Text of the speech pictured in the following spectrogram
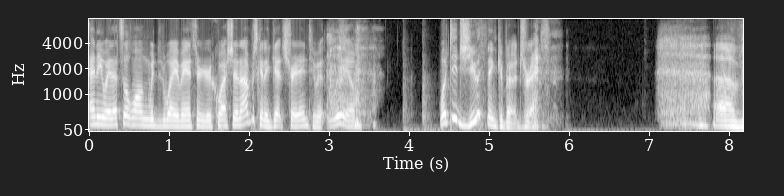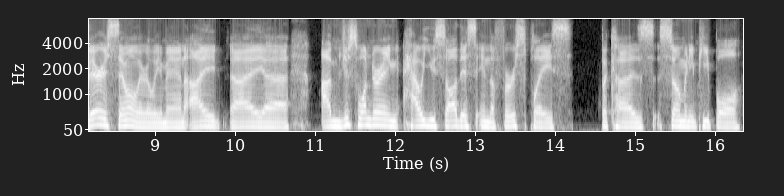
anyway, that's a long-winded way of answering your question. I'm just going to get straight into it. Liam, what did you think about Dredd? Uh, very similarly, man. I I uh, I'm just wondering how you saw this in the first place because so many people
